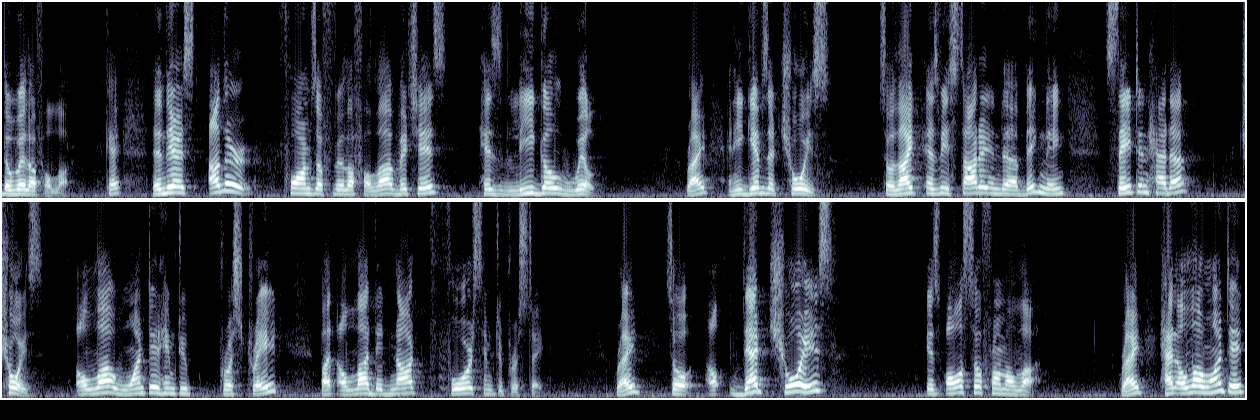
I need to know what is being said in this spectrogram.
the will of Allah. Okay? Then there's other forms of will of Allah, which is his legal will. Right? And he gives a choice. So, like as we started in the beginning, Satan had a choice. Allah wanted him to prostrate, but Allah did not force him to prostrate. Right? So uh, that choice is also from Allah. Right? Had Allah wanted,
